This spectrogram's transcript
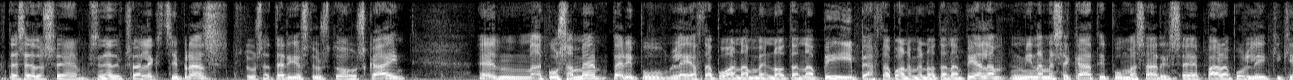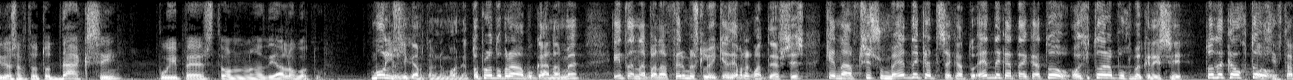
Χθε έδωσε συνέντευξη ο Αλέξη Τσίπρας στους ατέριου του, στο Sky. Ε, ακούσαμε περίπου λέει αυτά που αναμενόταν να πει, είπε αυτά που αναμενόταν να πει, αλλά μείναμε σε κάτι που μας άρεσε πάρα πολύ και κυρίως αυτό το εντάξει που είπε στον διάλογο του. Μόλις βγήκαμε από τα μνημόνια. Το πρώτο πράγμα που κάναμε ήταν να επαναφέρουμε στι λογικέ διαπραγματεύσεις και να αυξήσουμε 11%. 11%. Όχι τώρα που έχουμε κρίση, το 18%. Όχι 751 11%.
